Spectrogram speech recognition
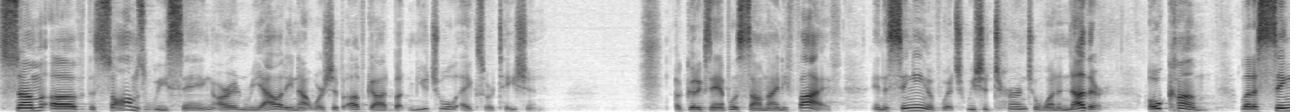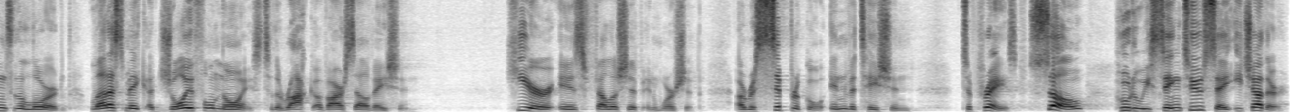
some of the psalms we sing are in reality not worship of God, but mutual exhortation. A good example is Psalm 95, in the singing of which we should turn to one another. O come, let us sing to the Lord. Let us make a joyful noise to the rock of our salvation. Here is fellowship and worship, a reciprocal invitation to praise. So, who do we sing to? Say each other.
